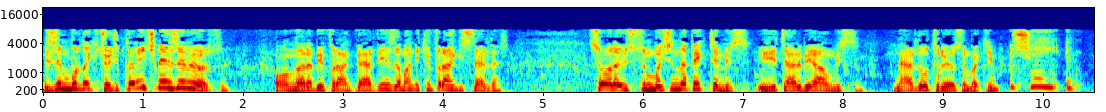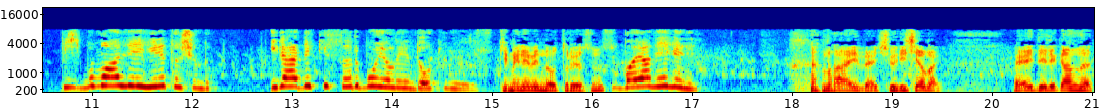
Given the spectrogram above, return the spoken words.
Bizim buradaki çocuklara hiç benzemiyorsun. Onlara bir frank verdiğin zaman iki frank isterler. Sonra üstün başında pek temiz. İyi terbiye almışsın. Nerede oturuyorsun bakayım? Şey e, biz bu mahalleye yeni taşındık. İlerideki sarı boyalı evde oturuyoruz. Kimin evinde oturuyorsunuz? Bayan Helen'in. Vay be şu işe bak. Hey delikanlı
